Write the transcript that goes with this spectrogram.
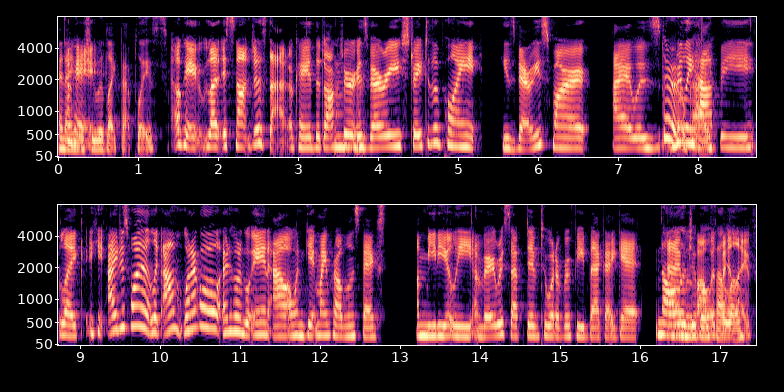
And I knew she would like that place. okay, it's not just that. Okay, the doctor Mhm. is very straight to the point. He's very smart. I was really happy. Like, he, I just want to, like, I'm, when I go, I just want to go in, and out. I want to get my problems fixed immediately. I'm very receptive to whatever feedback I get. and I move on Knowledgeable with my fellow. life.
